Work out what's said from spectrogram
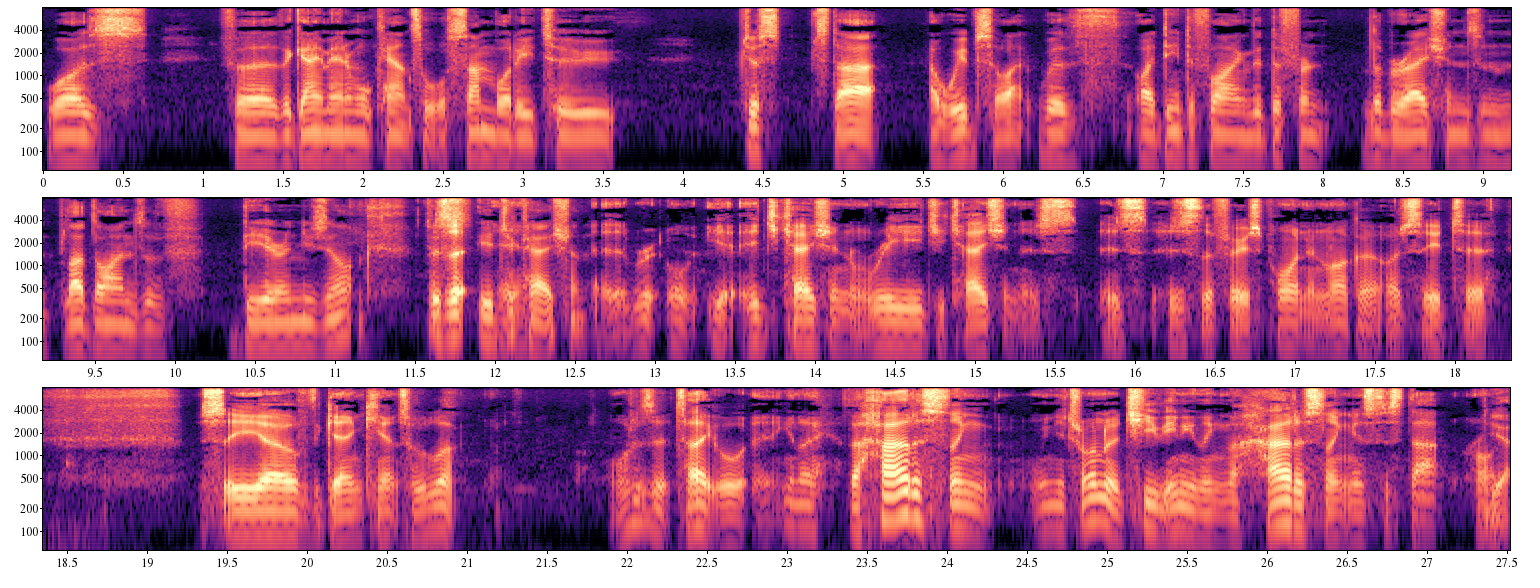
was for the Game Animal Council or somebody to just start a website with identifying the different liberations and bloodlines of deer in New Zealand. Just it- yeah. education. uh, re- yeah, education re-education is, is, is the first point. And like I, I said to the CEO of the Game Council, look, what does it take? Or you know, the hardest thing when you're trying to achieve anything, the hardest thing is to start. Right? Yeah.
